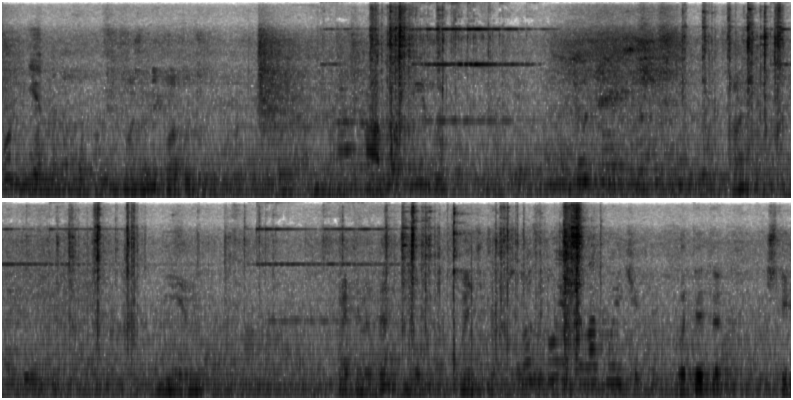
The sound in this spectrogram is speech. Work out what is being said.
Вот где-то. А, вот вижу. Не, ну, патина, да? Ну, смотрите как сейчас. Что стоит колокольчик? Вот это 4.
